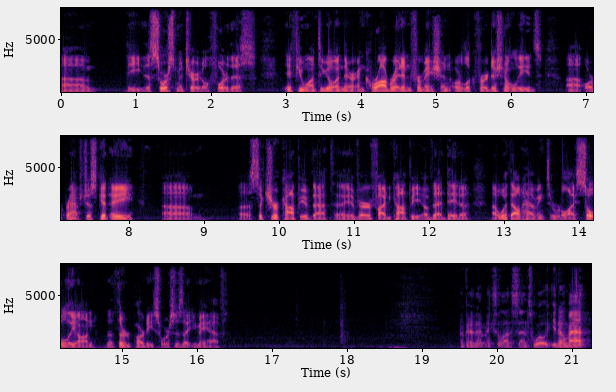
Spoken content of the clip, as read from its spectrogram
um, the the source material for this if you want to go in there and corroborate information or look for additional leads uh, or perhaps just get a um, a secure copy of that, a verified copy of that data, uh, without having to rely solely on the third party sources that you may have. Okay, that makes a lot of sense. Well, you know, Matt,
